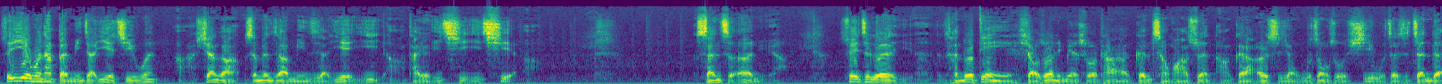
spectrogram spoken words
所以叶问他本名叫叶继问啊，香港身份证名字叫叶毅啊，他有一妻一妾啊。三子二女啊，所以这个很多电影小说里面说他跟陈华顺啊，跟他二师兄吴仲树习武，这是真的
